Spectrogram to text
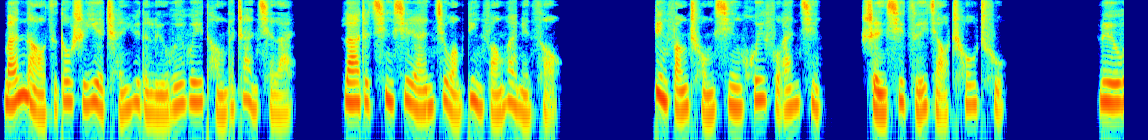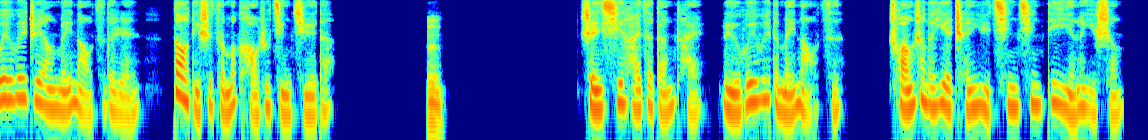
满脑子都是叶晨玉的吕微微疼的站起来，拉着庆熙然就往病房外面走。病房重新恢复安静，沈西嘴角抽搐。吕微微这样没脑子的人，到底是怎么考入警局的？嗯，沈西还在感慨吕微微的没脑子。床上的叶晨玉轻轻低吟了一声：“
